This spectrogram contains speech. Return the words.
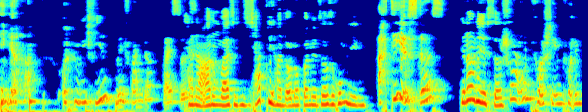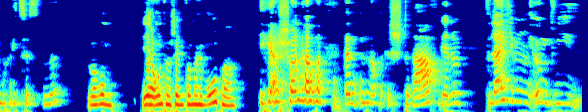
Ja. Wie viel, wenn ich fragen darf? Weißt du? Keine Ahnung, weiß ich nicht. Ich hab die Hand auch noch bei mir zu Hause rumliegen. Ach, die ist das? Genau die ist das. Schon unverschämt von den Polizisten, ne? Warum? Eher unverschämt von meinem Opa. Ja, schon, aber dann noch Strafgeld. Vielleicht irgendwie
